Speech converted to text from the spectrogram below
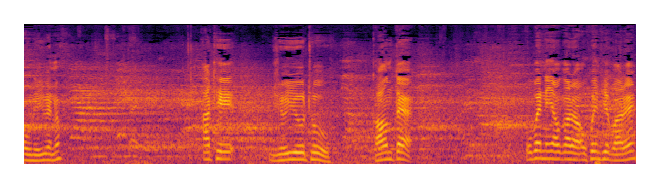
ပုံနေပြီပဲနော်အထေရိုးရိုးထိုးခေါင်းတက် ဟိုဘက်နှစ်ယောက်ကတော့အခွင့်ဖြစ်ပါတယ်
